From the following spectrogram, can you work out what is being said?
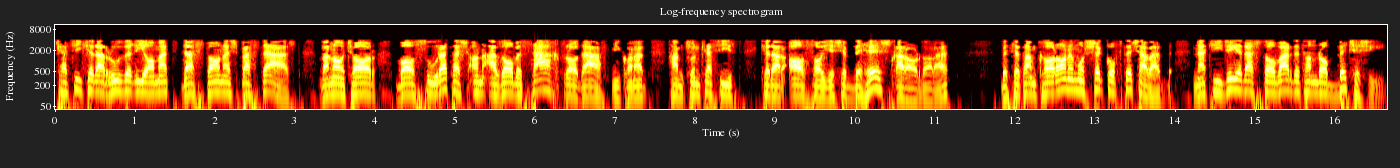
کسی که در روز قیامت دستانش بسته است و ناچار با صورتش آن عذاب سخت را دفع می کند همچون کسی است که در آسایش بهشت قرار دارد؟ به ستمکاران مشرک گفته شود نتیجه دستاوردتان را بچشید.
